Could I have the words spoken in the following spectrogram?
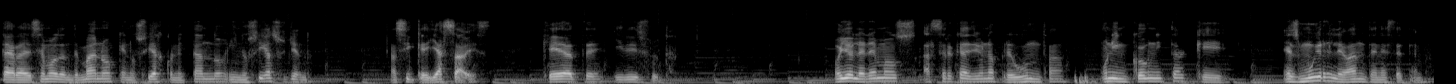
Te agradecemos de antemano que nos sigas conectando y nos sigas oyendo. Así que ya sabes, quédate y disfruta. Hoy hablaremos acerca de una pregunta, una incógnita que es muy relevante en este tema.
